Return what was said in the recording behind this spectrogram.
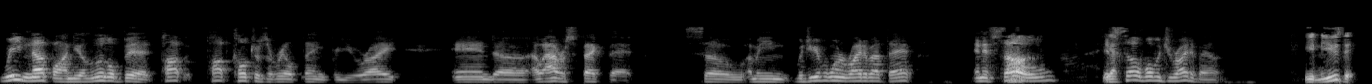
reading up on you a little bit. Pop pop culture is a real thing for you, right? And uh, I, I respect that. So, I mean, would you ever want to write about that? And if so, Uh, if so, what would you write about? Music,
